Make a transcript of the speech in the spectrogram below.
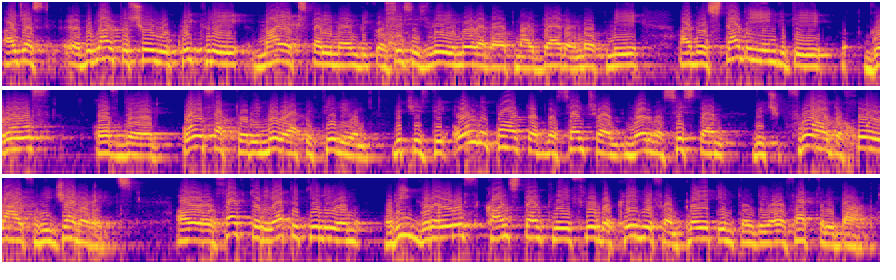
I just uh, would like to show you quickly my experiment because this is really more about my dad and not me. I was studying the growth of the olfactory neuroepithelium, which is the only part of the central nervous system which throughout the whole life regenerates. Our olfactory epithelium regrowth constantly through the cribriform plate into the olfactory bulb.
